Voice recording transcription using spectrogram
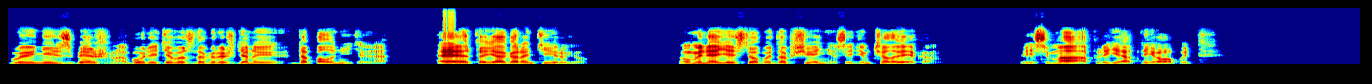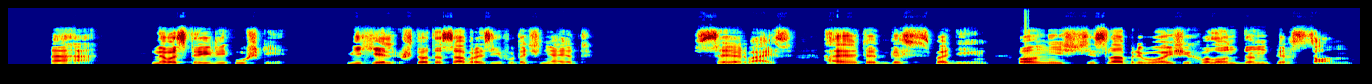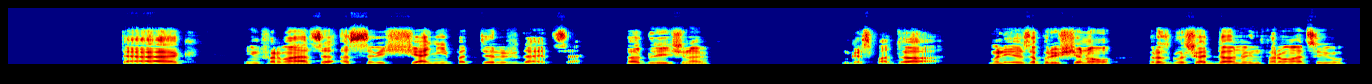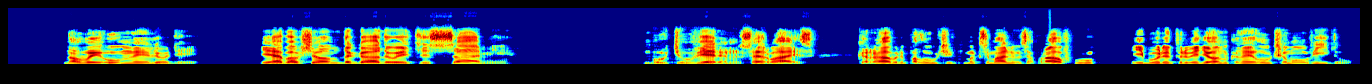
вы неизбежно будете вознаграждены дополнительно. Это я гарантирую. У меня есть опыт общения с этим человеком. Весьма приятный опыт, Ага, навострили ушки. Михель, что-то сообразив, уточняет. Сэр Вайс, а этот господин, он не из числа прибывающих в Лондон персон. Так, информация о совещании подтверждается. Отлично. Господа, мне запрещено разглашать данную информацию, но вы умные люди и обо всем догадываетесь сами. Будьте уверены, сэр Вайс, корабль получит максимальную заправку и будет приведен к наилучшему виду.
